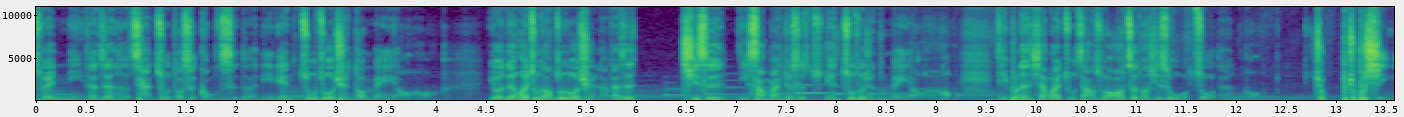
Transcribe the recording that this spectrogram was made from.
所以你的任何产出都是公司的，你连著作权都没有哦。有人会主张著作权啊，但是。其实你上班就是连著作权都没有啊，好，你不能向外主张说哦，这东西是我做的，好，就就不行，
